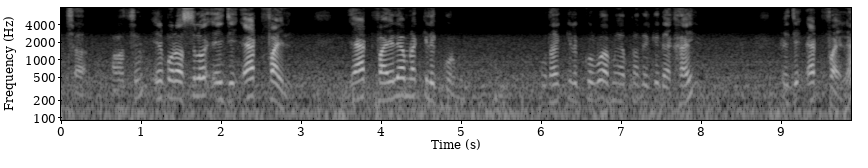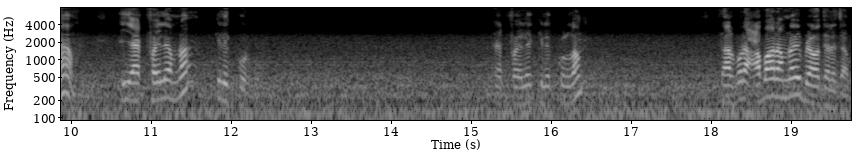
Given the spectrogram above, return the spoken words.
আচ্ছা আছে এরপর আসলো এই যে অ্যাড ফাইল অ্যাড ফাইলে আমরা ক্লিক করব। কোথায় ক্লিক করব? আমি আপনাদেরকে দেখাই। এই যে অ্যাড ফাইল হ্যাঁ? এই অ্যাড ফাইলে আমরা ক্লিক করব। অ্যাড ফাইলে ক্লিক করলাম। তারপরে আবার আমরা এই ব্রাউজারে যাব।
